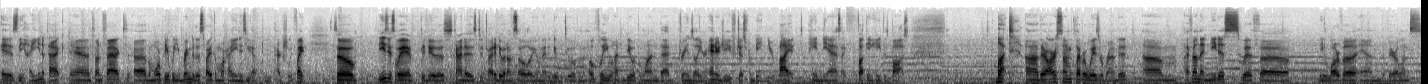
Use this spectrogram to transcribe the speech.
is the Hyena Pack, and fun fact, uh, the more people you bring to this fight, the more hyenas you have to actually fight. So the easiest way to do this kind of is to try to do it on solo. You only have to deal with two of them, and hopefully you will have to deal with the one that drains all your energy just from being nearby it. It's a pain in the ass. I fucking hate this boss. But uh, there are some clever ways around it. Um, I found that Nidus with uh, the larva and the virulence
